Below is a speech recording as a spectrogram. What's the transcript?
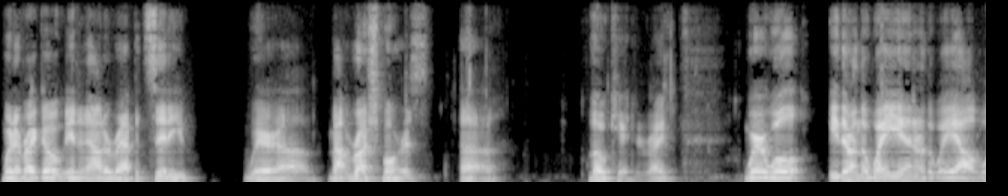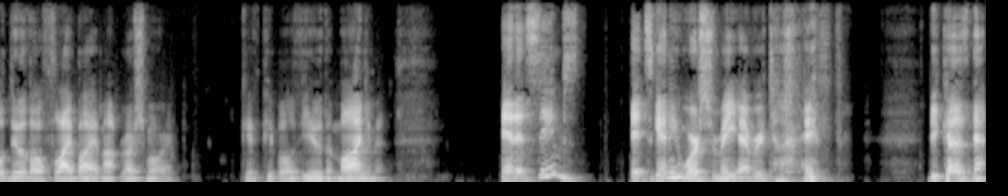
whenever I go in and out of Rapid City, where uh, Mount Rushmore is uh, located, right? Where we'll either on the way in or the way out, we'll do a little flyby of Mount Rushmore and give people a view of the monument. And it seems it's getting worse for me every time. because now,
